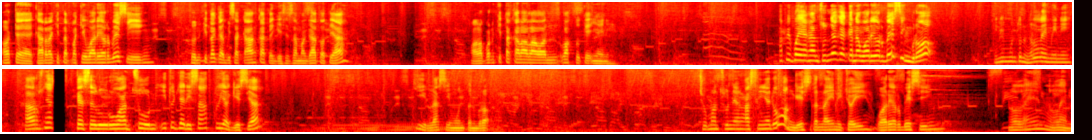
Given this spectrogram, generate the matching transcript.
Oke, karena kita pakai warrior basing, Sun kita gak bisa keangkat ya guys sama Gatot ya. Walaupun kita kalah lawan waktu kayaknya ini. Tapi bayangan Sunnya gak kena warrior basing bro. Ini muntun ngelem ini. Harusnya keseluruhan Sun itu jadi satu ya guys ya. Gila sih muntun bro. Cuman Sun yang aslinya doang guys. Karena ini coy, warrior basing. Ngelem, ngelem.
